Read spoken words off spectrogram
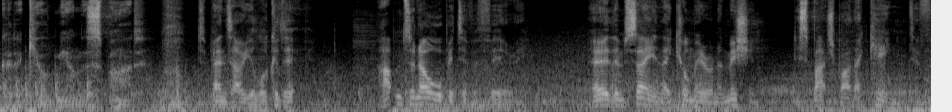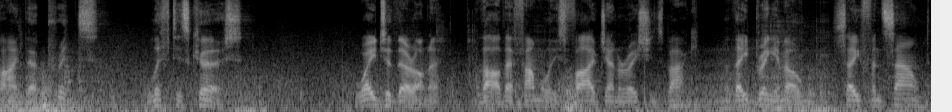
Could have killed me on the spot. Depends how you look at it. I happen to know a bit of a theory. Heard them saying they come here on a mission, dispatched by their king to find their prince, lift his curse. Wagered their honor, and that of their families five generations back, that they'd bring him home, safe and sound.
